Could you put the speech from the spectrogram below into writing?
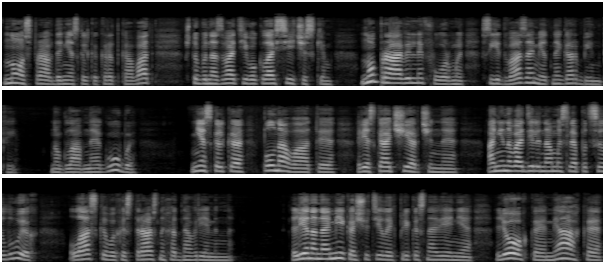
Нос, правда, несколько коротковат, чтобы назвать его классическим, но правильной формы, с едва заметной горбинкой. Но главное — губы — несколько полноватые, резко очерченные. Они наводили на мысль о поцелуях, ласковых и страстных одновременно. Лена на миг ощутила их прикосновение, легкое, мягкое,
